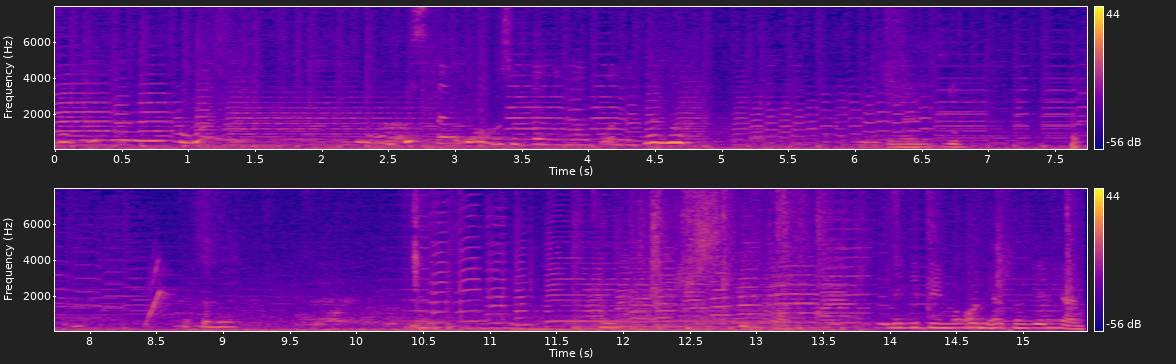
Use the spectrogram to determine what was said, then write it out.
Window. Pista, ano? Masugdan din ako. Ano ba, no? Ito nga yung itlog. Sabi, Nagibay mo ko niya itong ganyan.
